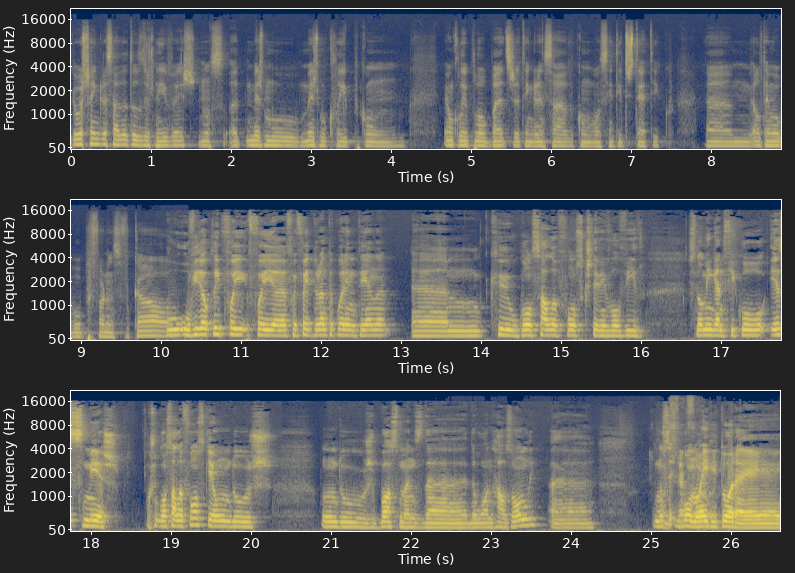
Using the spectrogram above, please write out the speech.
Eu achei engraçado a todos os níveis, sei, mesmo, mesmo o clipe, com, é um clipe low budget, engraçado, com um bom sentido estético. Um, ele tem uma boa performance vocal. O, o videoclipe foi, foi, uh, foi feito durante a quarentena, um, que o Gonçalo Afonso, que esteve envolvido, se não me engano, ficou esse mês. O Gonçalo Afonso, que é um dos, um dos bossmans da, da One House Only. Uh, não sei, bom, não é editora, é,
